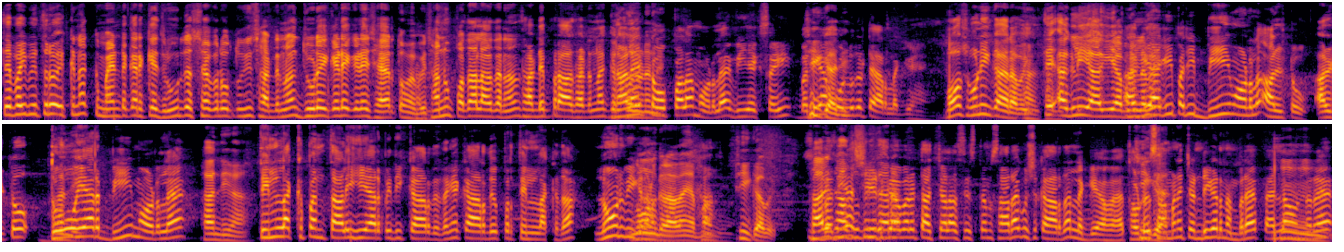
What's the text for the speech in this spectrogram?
ਤੇ ਬਾਈ ਮਿੱਤਰੋ ਇੱਕ ਨਾ ਕਮੈਂਟ ਕਰਕੇ ਜਰੂਰ ਦੱਸਿਆ ਕਰੋ ਤੁਸੀਂ ਸਾਡੇ ਨਾਲ ਜੁੜੇ ਕਿਹੜੇ ਕਿਹੜੇ ਸ਼ਹਿਰ ਤੋਂ ਬਈ। ਸਾਨੂੰ ਪਤਾ ਲੱਗਦਾ ਰਹਿੰਦਾ ਸਾਡੇ ਭਰਾ ਸਾਡੇ ਨਾਲ ਕਿੱਥੋਂ ਨਾਲੇ ਨੇ। ਟੌਪ ਵਾਲਾ ਮਾਡਲ ਹੈ VXI ਹੈ ਵਧੀਆ। ਪੋਲੋ ਦੇ ਟਾਇਰ ਲੱਗੇ ਹੋਏ। ਬਹੁਤ ਸੋਹਣੀ ਕਾਰ ਆ ਬਈ। ਤੇ ਅਗਲੀ ਆ ਗਈ ਆਪਣੇ ਅੱਗੇ ਆ ਗਈ ਭਾਜੀ 20 ਮਾਡਲ ਆਲਟੋ ਅਲਟੋ 2020 ਮਾਡਲ ਹੈ। ਹਾਂਜੀ ਹਾਂ। 3 ਲੱਖ 45000 ਰੁਪਏ ਦੀ ਕਾਰ ਦੇ ਦਾਂਗੇ। ਕਾਰ ਦੇ ਉੱਪਰ 3 ਲੱਖ ਦਾ ਲੋਨ ਵੀ ਲੋਨ ਕਰਾ ਦਾਂਗੇ ਆਪਾਂ। ਠੀਕ ਆ ਬਈ। ਸਾਰੀ ਸਾਫ਼ ਸੀਟ ਕਵਰ ਟੱਚ ਵਾਲਾ ਸਿਸਟਮ ਸਾਰਾ ਕੁਝ ਕਾਰ ਦਾ ਲੱਗਿਆ ਹੋਇਆ। ਤੁਹਾਡੇ ਸਾਹਮਣੇ ਚੰਡੀਗੜ੍ਹ ਨੰਬਰ ਹੈ। ਪਹਿਲਾ ਓਨਰ ਹੈ।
